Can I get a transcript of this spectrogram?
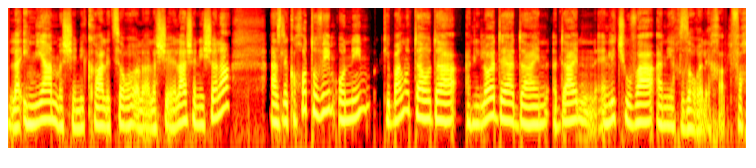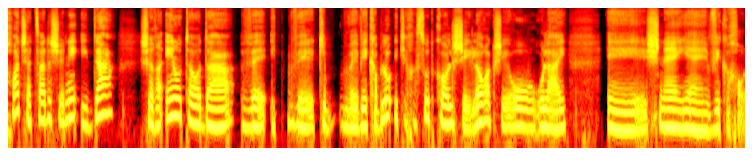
לעניין, מה שנקרא, לצורך, לשאלה שנשאלה, אז לקוחות טובים עונים, קיבלנו את ההודעה, אני לא יודע עדיין, עדיין אין לי תשובה, אני אחזור אליך. לפחות שהצד השני ידע שראינו את ההודעה ויקבלו התייחסות כלשהי, לא רק שיראו אולי אה, שני אה, וי כחול.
